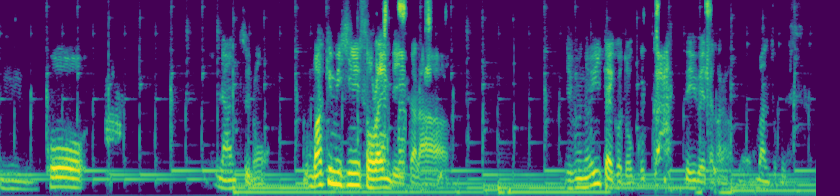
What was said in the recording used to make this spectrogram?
うん、こう、なんつうの、脇道に揃えんでいいから、自分の言いたいことをガーって言えたから、もう満足です。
